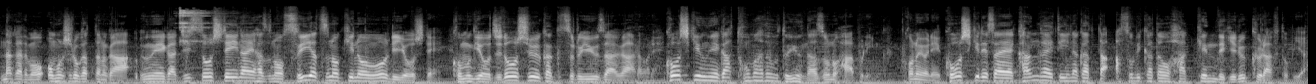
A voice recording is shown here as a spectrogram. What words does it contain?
中でも面白かったのが運営が実装していないはずの水圧の機能を利用して小麦を自動収穫するユーザーが現れ公式運営が戸惑うという謎のハプニング。このように公式でさえ考えていなかった遊び方を発見できるクラフトビア。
